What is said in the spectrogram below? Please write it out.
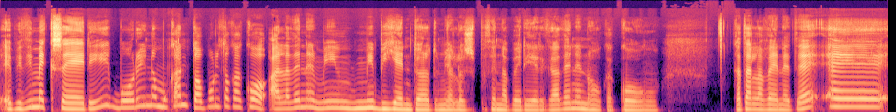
επειδή με ξέρει, μπορεί να μου κάνει το απόλυτο κακό. Αλλά δεν είναι, μην, μην πηγαίνει τώρα το μυαλό σας πουθενά περίεργα. Δεν εννοώ κακό. Καταλαβαίνετε. Ε,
